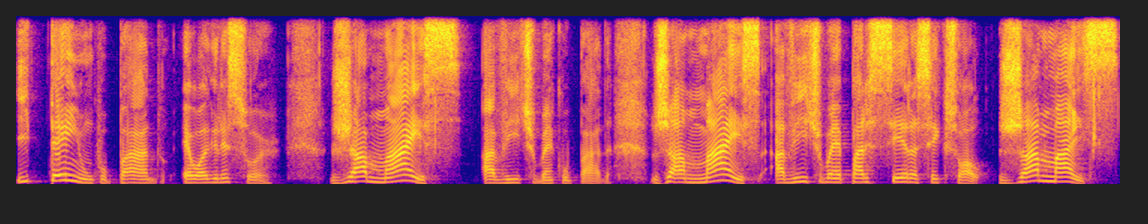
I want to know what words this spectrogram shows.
e tem um culpado, é o agressor. Jamais a vítima é culpada. Jamais a vítima é parceira sexual. Jamais.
